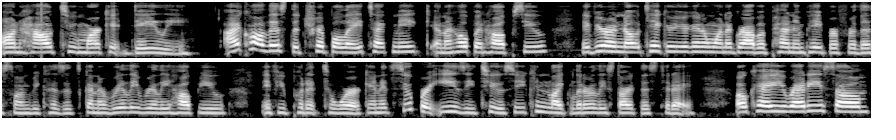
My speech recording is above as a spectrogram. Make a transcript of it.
on how to market daily. I call this the AAA technique, and I hope it helps you. If you're a note taker, you're going to want to grab a pen and paper for this one because it's going to really, really help you if you put it to work. And it's super easy too, so you can like literally start this today. Okay, you ready? So,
